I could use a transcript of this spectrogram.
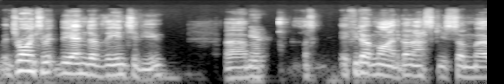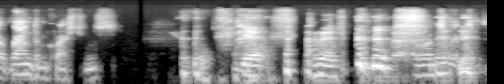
We're drawing to the end of the interview. Um, yeah. If you don't mind, I'm going to ask you some uh, random questions. yeah. unscripted.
